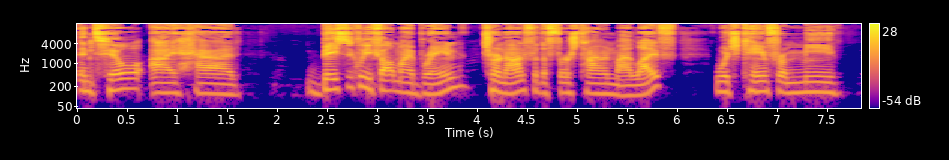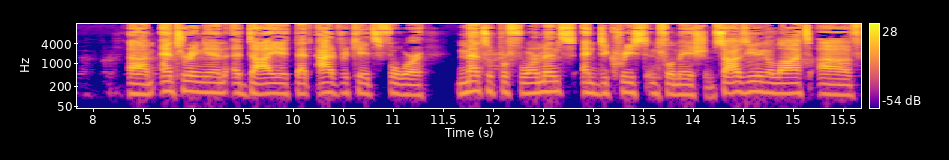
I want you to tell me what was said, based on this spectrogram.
until I had basically felt my brain turn on for the first time in my life, which came from me um, entering in a diet that advocates for mental performance and decreased inflammation. So I was eating a lot of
